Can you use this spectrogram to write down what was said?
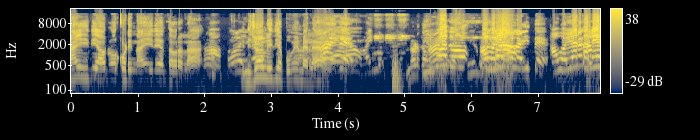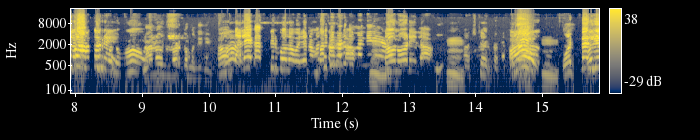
ನಾಯಿ ಇದೆಯಾ? ಅವ್ರ ನೂರ್ ಕೋಟಿ ನಾಯಿ ಇದೆ ಅಂತ ಅವ್ರಲ್ಲ ನಿಜವಾಗ್ಲೂ ಇದೆಯಾ ಭೂಮಿ ಮೇಲೆ. ನಾವ್ ನೋಡಿಲ್ಲ. ಒಟ್ಟಲ್ಲಿ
